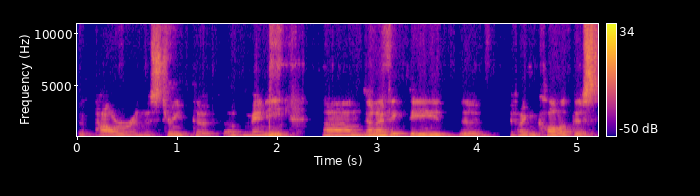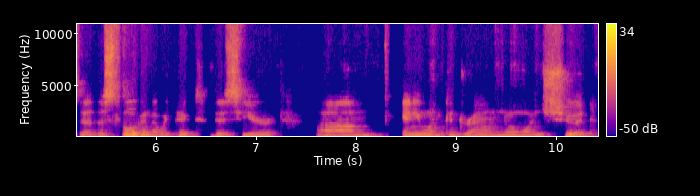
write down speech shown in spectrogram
the power and the strength of, of many um, and I think the, the, if I can call it this, the, the slogan that we picked this year, um, anyone can drown, no one should,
